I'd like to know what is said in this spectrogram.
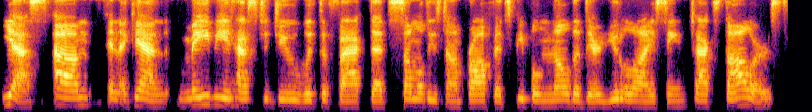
Yes. Um, and again, maybe it has to do with the fact that some of these nonprofits, people know that they're utilizing tax dollars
